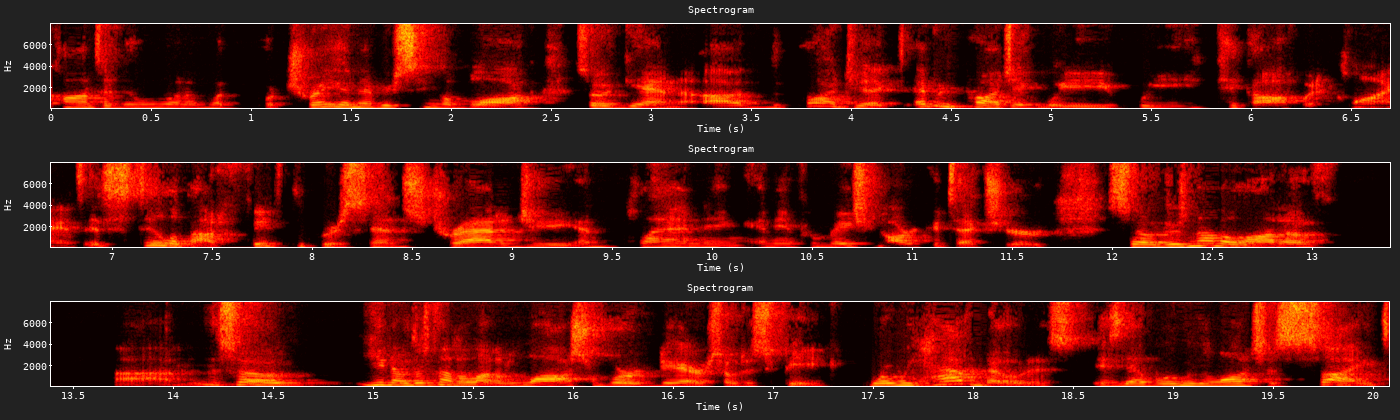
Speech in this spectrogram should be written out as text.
content do we want to portray in every single block. So again, uh, the project, every project we, we kick off with clients, it's still about 50% strategy and planning and information architecture. So there's not a lot of um, so, you know, there's not a lot of lost work there, so to speak. What we have noticed is that when we launch a site,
